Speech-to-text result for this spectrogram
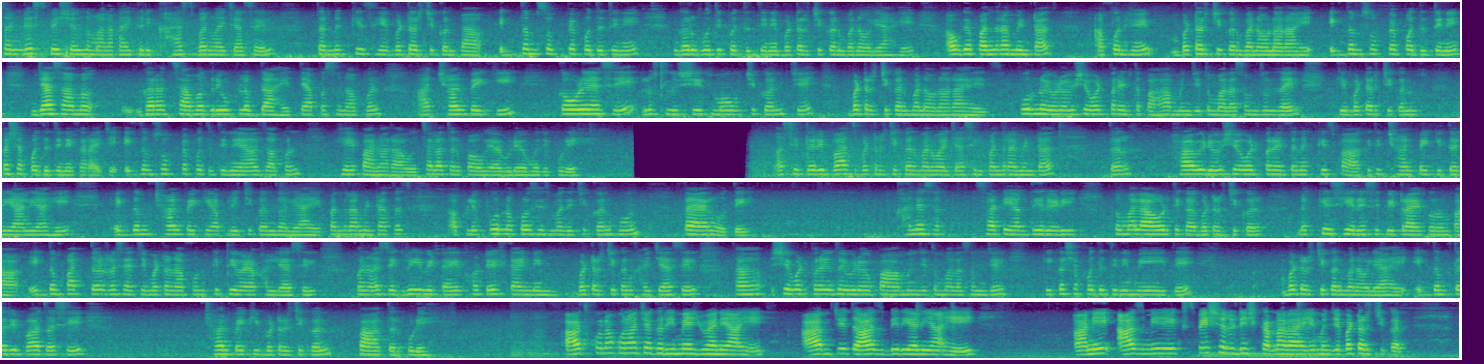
Sunday special तुम्हाला काहीतरी खास बनवायचे असेल तर नक्कीच हे बटर चिकन पहा. एकदम सोप्या पद्धतीने घरगुती पद्धतीने बटर चिकन बनवले आहे. अवघ्या पंधरा मिनटात आपण हे बटर चिकन बनवणार आहे. एकदम सोप्या पद्धतीने ज्या सामा घरात सामग्री उपलब्ध आहे त्यापासून आपण आज छानपैकी कवळे असे लुसलुशीत मऊ चिकनचे बटर चिकन बनवणार आहेत. पूर्ण एवढं शेवटपर्यंत पहा. म्हणजे तुम्हाला समजून जाईल की बटर चिकन कशा पद्धतीने करायचे एकदम सोप्या पद्धतीने आज आपण हे पाहणार आहोत. चला तर पाहूया व्हिडिओमध्ये पुढे. असे तरी पाच बटर चिकन बनवायचे असेल पंधरा मिनटात तर हा व्हिडिओ शेवटपर्यंत नक्कीच पहा. किती छानपैकी तरी आली आहे. एकदम छानपैकी आपले चिकन झाले आहे. पंधरा मिनटातच आपले पूर्ण प्रोसेसमध्ये चिकन होऊन तयार होते. खाण्यासाठी अगदी रेडी तुम्हाला आवडते का बटर चिकन नक्कीच ही रेसिपी ट्राय करून पहा. एकदम पातळ रस्याचे मटण आपण किती वेळा खाल्ले असेल पण असे ग्रेव्ही टाईप हॉटेल टाईपने बटर चिकन खायचे असेल तर शेवटपर्यंत व्हिडिओ पहा म्हणजे तुम्हाला समजेल की कशा पद्धतीने मी इथे बटर चिकन बनवले आहे. एकदम तरीबाज असे छानपैकी बटर चिकन पहा तर पुढे. आज कोणाकोणाच्या घरी मेजवानी आहे? आमचे तर आज बिर्याणी आहे. आणि आज मी एक स्पेशल डिश करणार आहे म्हणजे बटर चिकन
